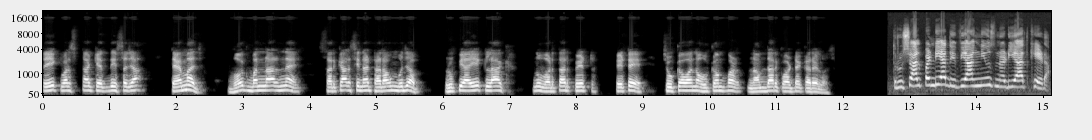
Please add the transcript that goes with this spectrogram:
તો એક વર્ષના કેદની સજા તેમજ ભોગ બનનારને સરકારશ્રીના ઠરાવ મુજબ રૂપિયા એક લાખનું વળતર પેટ, પેટે ચૂકવવાનો હુકમ પણ નામદાર કોર્ટે કરેલો છે. તૃષાલ પંડ્યા, દિવ્યાંગ ન્યૂઝ નડિયાદ, ખેડા.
